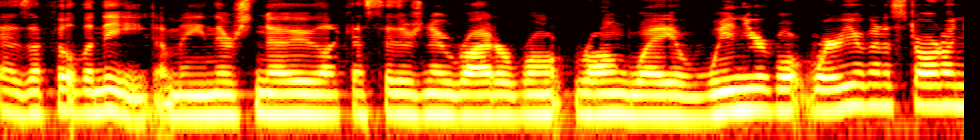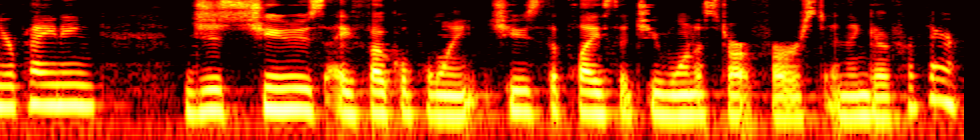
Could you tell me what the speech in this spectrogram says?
as I feel the need. I mean, there's no, like I said, there's no right or wrong, wrong way of when you're go, where you're going to start on your painting. Just choose a focal point, choose the place that you want to start first, and then go from there.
